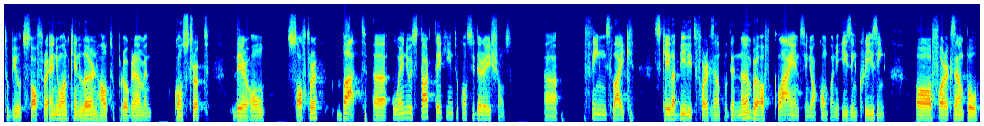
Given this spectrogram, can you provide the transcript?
to build software. Anyone can learn how to program and construct their own software. But uh, when you start taking into considerations uh, things like scalability, for example, the number of clients in your company is increasing, or for example,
